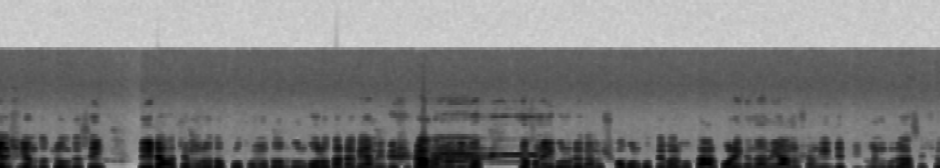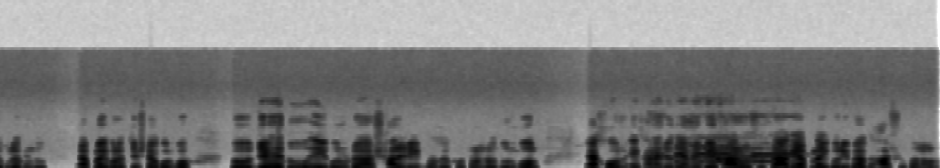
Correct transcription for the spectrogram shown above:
ক্যালসিয়াম তো চলতেছেই। তো এটা হচ্ছে মূলত প্রথমত দুর্বলতাটাকে আমি বেশি প্রাধান্য দিব। যখন এই গরুটাকে আমি সবল করতে পারব, তারপরে কিন্তু আমি আনুষঙ্গিক যে ট্রিটমেন্টগুলো আছে, সেগুলো কিন্তু অ্যাপ্লাই করার চেষ্টা করব। তো যেহেতু এই গরুটা শারীরিকভাবে প্রচণ্ড দুর্বল এখন এখানে যদি আমি ব্যথার ওষুধটা আগে অ্যাপ্লাই করি বা ঘাস শুকানোর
